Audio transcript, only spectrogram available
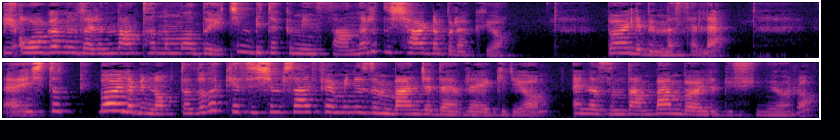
bir organ üzerinden tanımladığı için bir takım insanları dışarıda bırakıyor. Böyle bir mesele. E işte böyle bir noktada da kesişimsel feminizm bence devreye giriyor. En azından ben böyle düşünüyorum.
